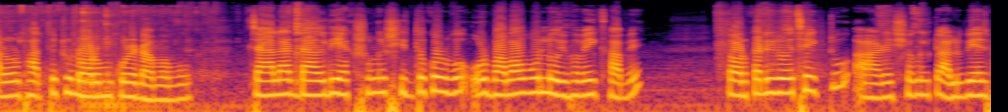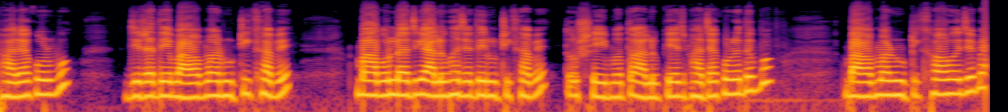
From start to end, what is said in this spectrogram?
আর ওর ভাতটা একটু নরম করে নামাবো। চাল আর ডাল দিয়ে একসঙ্গে সিদ্ধ করব। ওর বাবাও বলল ওইভাবেই খাবে। তরকারি রয়েছে একটু, আর এর সঙ্গে একটু আলু পেঁয়াজ ভাজা করব, যেটা দিয়ে বাবা মা রুটি খাবে। মা বলল আজকে আলু ভাজা দিয়ে রুটি খাবে, তো সেই মতো আলু পেঁয়াজ ভাজা করে দেবো। বাবা মা রুটি খাওয়া হয়ে যাবে,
